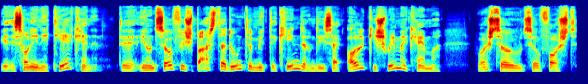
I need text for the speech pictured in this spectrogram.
das habe ich nicht hier kennen. Ich habe so viel Spaß da unten mit den Kindern und ich sei alle schwimmen gekommen, weißt du, so, so fast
